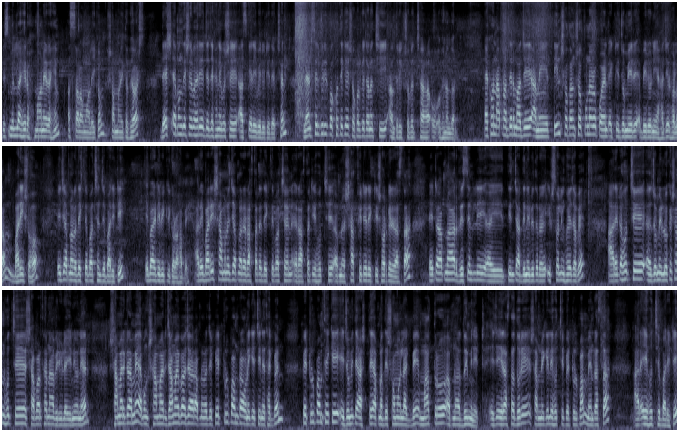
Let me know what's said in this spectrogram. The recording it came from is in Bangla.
বিসমিল্লাহ রহমান রাহিম। আসসালামু আলাইকুম, সম্মানিত ভিউয়ার্স দেশ এবং দেশের বাইরে যে যেখানে বসে আজকের এই ভিডিওটি দেখছেন ল্যান্ড সেলফিটির পক্ষ থেকে সকলকে জানাচ্ছি আন্তরিক শুভেচ্ছা ও অভিনন্দন। এখন আপনাদের মাঝে আমি তিন শতাংশ পনেরো পয়েন্ট একটি জমির ভিডিও নিয়ে হাজির হলাম, বাড়িসহ। এই যে আপনারা দেখতে পাচ্ছেন যে বাড়িটি, এই বাড়িটি বিক্রি করা হবে। আর এই বাড়ির সামনে যে আপনারা রাস্তাটা দেখতে পাচ্ছেন, এই রাস্তাটি হচ্ছে আপনার সাত ফিটের একটি সরকারি রাস্তা। এটা আপনার রিসেন্টলি এই তিন চার দিনের ভিতরে ইটসলিং হয়ে যাবে। আর এটা হচ্ছে জমির লোকেশন হচ্ছে সাভার থানা বিরুলিয়া ইউনিয়নের সামের গ্রামে এবং সামার জামাই বাজার। আপনারা যে পেট্রোল পাম্পটা অনেকে চিনে থাকবেন। পেট্রোল পাম্প থেকে এই জমিতে আসতে আপনাদের সময় লাগবে মাত্র আপনার দুই মিনিট। এই যে এই রাস্তা ধরে সামনে গেলে হচ্ছে পেট্রোল পাম্প মেন রাস্তা, আর এই হচ্ছে বাড়িটি।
